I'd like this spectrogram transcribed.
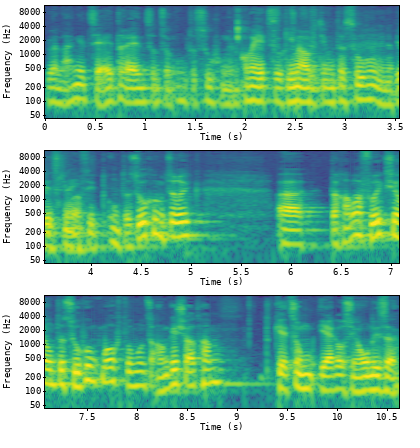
über lange Zeitreihen sozusagen Untersuchungen Aber jetzt gehen wir auf die. Untersuchungen ein Jetzt gehen wir auf die Untersuchung zurück. Äh, da haben wir voriges Jahr eine Untersuchung gemacht, wo wir uns angeschaut haben. Geht es um Erosion, ist ein,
